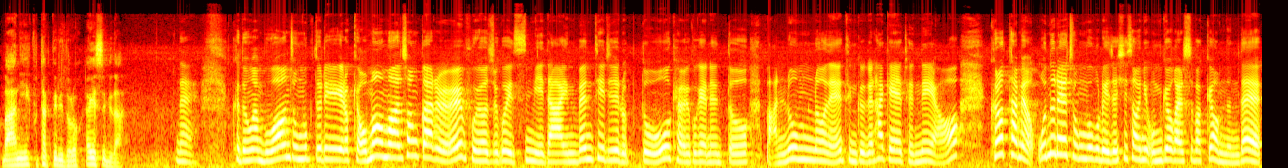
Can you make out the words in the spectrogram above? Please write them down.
많이 부탁드리도록 하겠습니다. 네. 그동안 모아온 종목들이 이렇게 어마어마한 성과를 보여주고 있습니다. 인벤티지 룹도 결국에는 또 만홈런에 등극을 하게 됐네요. 그렇다면 오늘의 종목으로 이제 시선이 옮겨갈 수밖에 없는데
